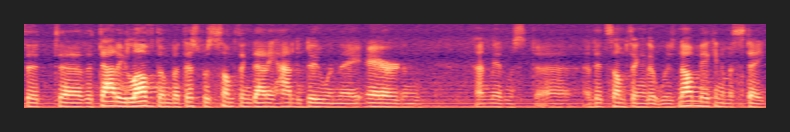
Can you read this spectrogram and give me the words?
that, uh, that Daddy loved them, but this was something Daddy had to do when they erred and, and, made, uh, and did something that was not making a mistake,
